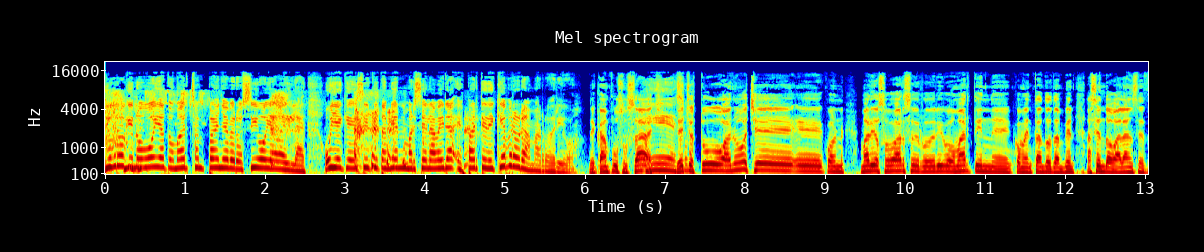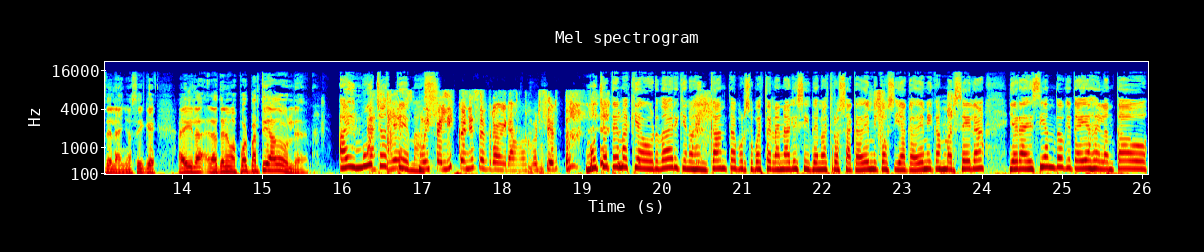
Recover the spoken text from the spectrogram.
Yo creo que no voy a tomar champaña, pero sí voy a bailar. Oye, hay que decir que también Marcela Vera es parte de qué programa, Rodrigo? de Campus Usach. Eso. De hecho, estuvo anoche eh, con Mario Sobarzo y Rodrigo Martín eh, comentando también, haciendo balances del año. Así que ahí la, la tenemos por partida doble, además. Hay muchos Así es, temas. Muy feliz con ese programa, por cierto. Muchos temas que abordar y que nos encanta, por supuesto, el análisis de nuestros académicos y académicas, Marcela, y agradeciendo que te hayas adelantado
